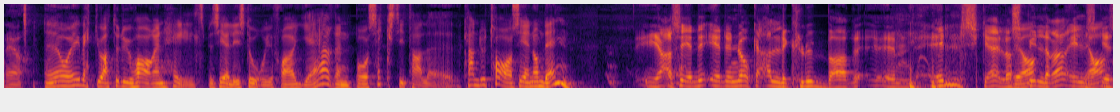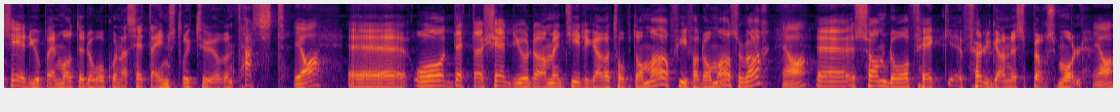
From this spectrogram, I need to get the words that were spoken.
Ja. Eh, Og jeg vet jo at du har en helt spesiell historie fra Jæren på 60-tallet. Kan du ta oss gjennom den? Ja, altså er det, er det noe alle klubber um, elsker, eller spillere elsker, så er det jo på en måte da å kunne sette instruktøren fast. Ja. Eh, og dette skjedde jo da med en tidligere toppdommer, Fifa-dommer sågar, Ja. eh, som da fikk følgende spørsmål. Ja.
